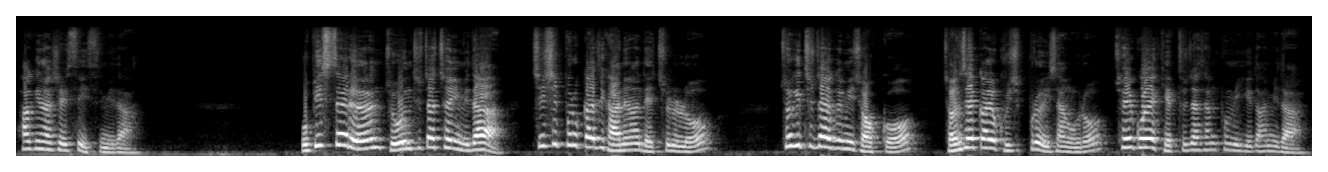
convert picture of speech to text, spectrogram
확인하실 수 있습니다. 오피스텔은 좋은 투자처입니다. 70%까지 가능한 대출로 초기 투자금이 적고 전세가율 90% 이상으로 최고의 갭 투자 상품이기도 합니다.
